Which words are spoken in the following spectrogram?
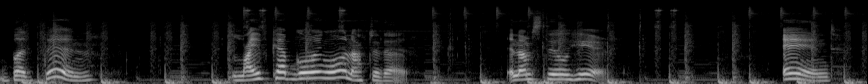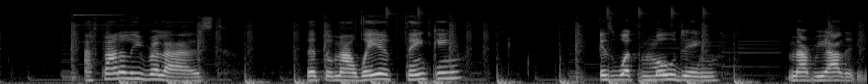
But then life kept going on after that. And I'm still here. And I finally realized that the, my way of thinking is what's molding my reality.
